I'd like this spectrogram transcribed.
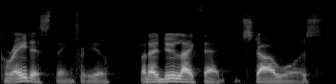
greatest thing for you. But I do like that Star Wars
